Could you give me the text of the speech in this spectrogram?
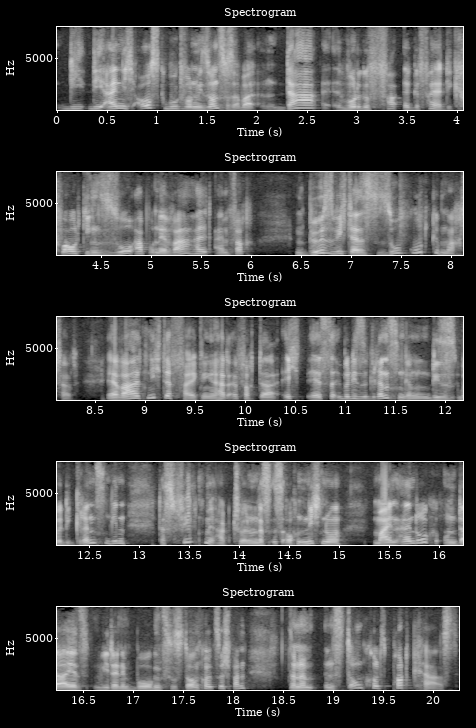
die, die eigentlich ausgebucht wurden wie sonst was, aber da wurde äh, gefeiert. Die Crowd ging so ab und er war halt einfach ein Bösewicht, der es so gut gemacht hat. Er war halt nicht der Feigling. Er hat einfach da echt, er ist da über diese Grenzen gegangen. Und dieses über die Grenzen gehen, das fehlt mir aktuell. Und das ist auch nicht nur mein Eindruck, und da jetzt wieder den Bogen zu Stone Cold zu spannen, sondern in Stone Colds Podcast.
